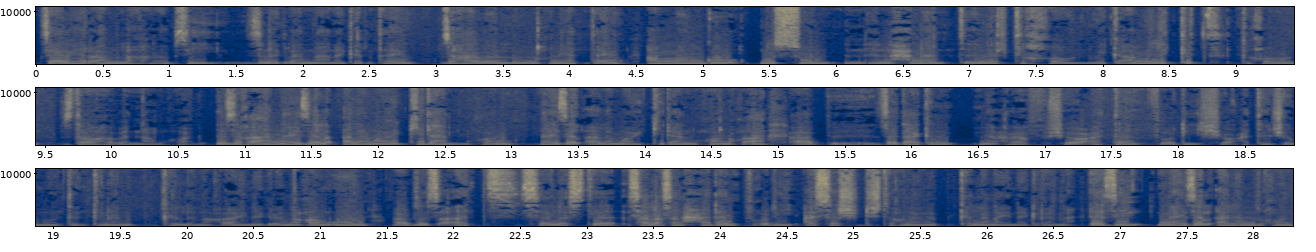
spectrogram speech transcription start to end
እግዚኣብሄር ኣምላኽ ኣብዚ ዚነግረና ነገር እንታይ እዩ? ዝሃበሉ ምኽንያት እንታይ እዩ? ኣብ መንጎ ንሱን ንሕናን ትእምርቲ ኪኸውን ወይ ከኣ ምልክት ኪኸውን ዝተዋህበና ምዃኑ። እዚ ኸኣ ናይ ዘለኣለማዊ ኪዳን ምዃኑ፣ ናይ ዘለኣለማዊ ኪዳን ምዃኑ ኸኣ ኣብ ዘዳግም። ምዕራፍ ሸውዓተ ፍቕዲ ሸውዓተን ሸሞንተን ክነንብብ ከለና ከኣ ይነግረና። ከምኡውን ኣብ ዘጸኣት ሰለስተ ሰላሳን ሓደን ፍቕዲ ዓሰርተ ሽዱሽተ ክነንብብ ከለና ይነግረና። እዚ ናይ ዘልኣለም ዝኾነ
